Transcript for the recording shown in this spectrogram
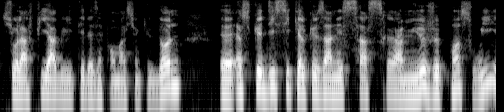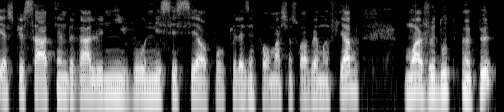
sur la fiabilité des informations qu'ils donnent. Euh, Est-ce que d'ici quelques années, ça sera mieux? Je pense oui. Est-ce que ça atteindra le niveau nécessaire pour que les informations soient vraiment fiables? Moi, je doute un peu.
